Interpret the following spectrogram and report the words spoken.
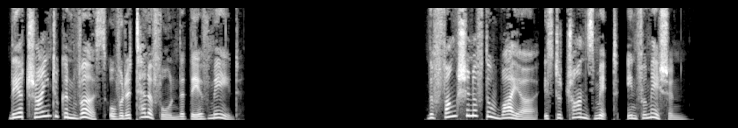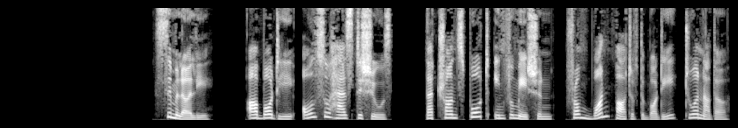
They are trying to converse over a telephone that they have made. The function of the wire is to transmit information. Similarly, our body also has tissues that transport information from one part of the body to another.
